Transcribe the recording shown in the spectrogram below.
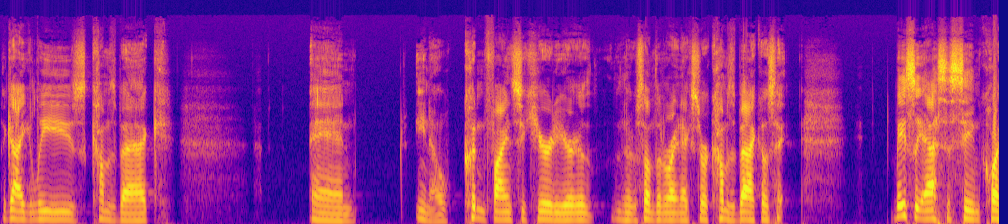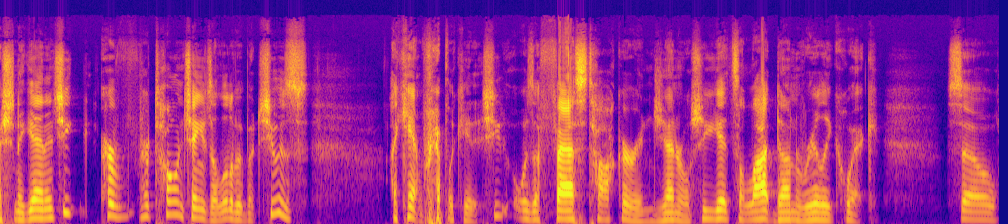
The guy leaves, comes back, and, you know, couldn't find security or there was something right next door, comes back, goes, hey, basically asks the same question again, and she her her tone changed a little bit, but she was I can't replicate it. She was a fast talker in general. She gets a lot done really quick. So,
